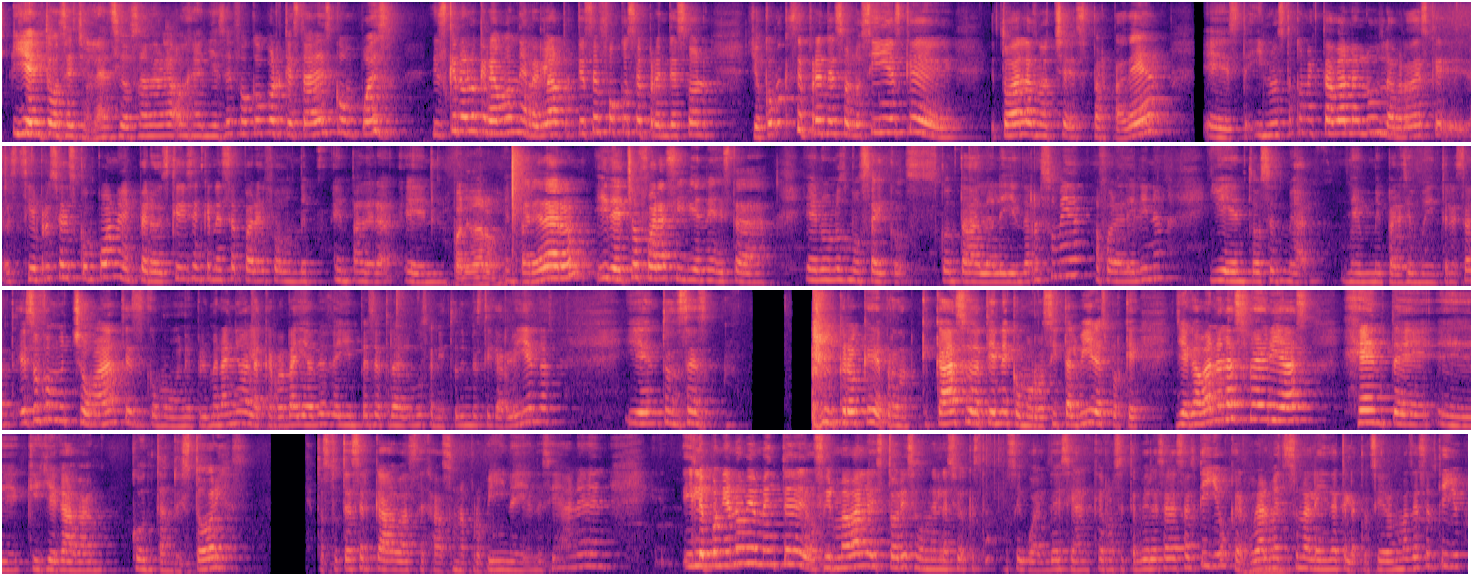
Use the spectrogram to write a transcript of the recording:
Y entonces yo la ansiosa. Oigan, ¿y ese foco porque está descompuesto? Y es que no lo queremos ni arreglar porque ese foco se prende solo. Yo, ¿cómo que se prende solo? Sí, es que todas las noches parpadea este, y no está conectado a la luz. La verdad es que siempre se descompone, pero es que dicen que en esa pared fue donde empadera, en, Paredaron. emparedaron y de hecho afuera sí viene esta en unos mosaicos contada la leyenda resumida afuera de Lina y entonces me, me, me pareció muy interesante eso fue mucho antes como en el primer año de la carrera ya desde ahí empecé a traer el gusanito de investigar leyendas y entonces creo que perdón que cada ciudad tiene como Rosita Alvírez porque llegaban a las ferias gente eh, que llegaban contando historias entonces tú te acercabas, dejabas una propina y él decía, "Ah, nenen". y le ponían obviamente, o firmaban la historia según en la ciudad que está. Pues igual decían que Rosita Alvírez era de Saltillo, que realmente es una leyenda que la consideran más de Saltillo,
